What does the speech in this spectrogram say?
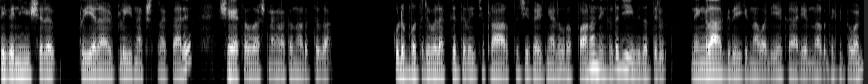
തികഞ്ഞ ഈശ്വര പ്രിയരായിട്ടുള്ള ഈ നക്ഷത്രക്കാർ ക്ഷേത്ര ദർശനങ്ങളൊക്കെ നടത്തുക. കുടുംബത്തിൽ വിളക്ക് തെളിയിച്ച് പ്രാർത്ഥിച്ചു കഴിഞ്ഞാൽ ഉറപ്പാണ് നിങ്ങളുടെ ജീവിതത്തിൽ നിങ്ങൾ ആഗ്രഹിക്കുന്ന വലിയ കാര്യം നടന്നു കിട്ടുവാൻ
